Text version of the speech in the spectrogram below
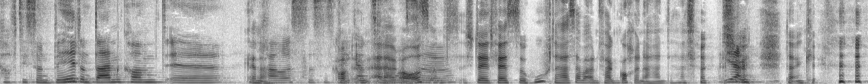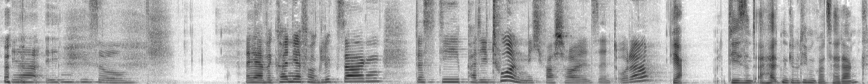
kauft sich so ein Bild und dann kommt äh, Genau. raus. Das ist Kommt der ganz irgendeiner raus große- und stellt fest, so, huch, da hast du aber einen Van Gogh in der Hand. Also, Ja. Schön, danke. Ja, irgendwie so. Naja, wir können ja von Glück sagen, dass die Partituren nicht verschollen sind, oder? Ja, die sind erhalten geblieben, Gott sei Dank.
